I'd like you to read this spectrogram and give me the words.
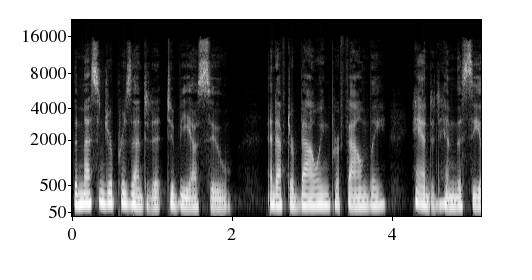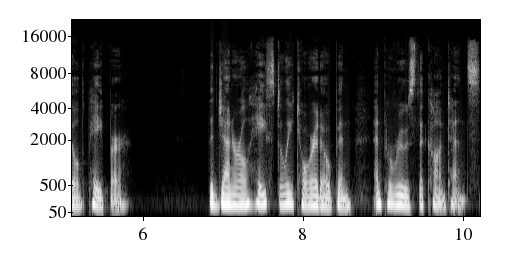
The messenger presented it to Biassou, and after bowing profoundly, handed him the sealed paper. The general hastily tore it open and perused the contents,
